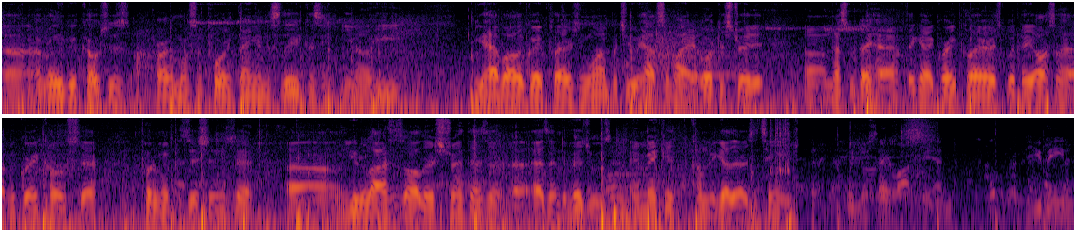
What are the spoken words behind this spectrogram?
uh, a really good coach, is probably the most important thing in this league because you know he, you have all the great players you want, but you have somebody to orchestrate it um, that's what they have. They got great players, but they also have a great coach that put them in positions that uh, utilizes all their strength as a, uh, as individuals and, and, make it come together as a team. When you say locked in, do you mean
